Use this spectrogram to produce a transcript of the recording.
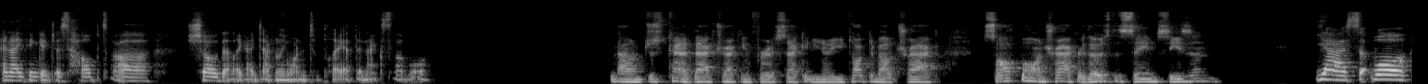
and I think it just helped uh show that like I definitely wanted to play at the next level. Now, just kind of backtracking for a second, you know, you talked about track, softball and track. Are those the same season? Yeah, so, well,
